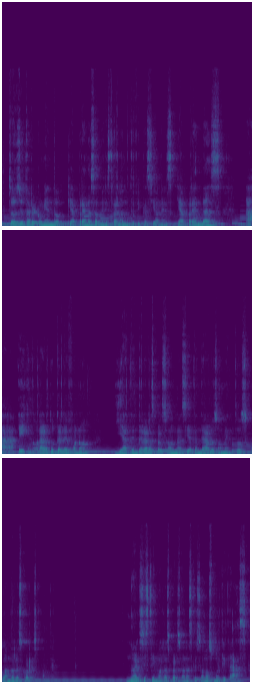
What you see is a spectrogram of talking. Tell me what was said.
Entonces yo te recomiendo que aprendas a administrar las notificaciones, que aprendas a ignorar tu teléfono y atender a las personas y atender a los momentos cuando les corresponde. No existimos las personas que somos multitask.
